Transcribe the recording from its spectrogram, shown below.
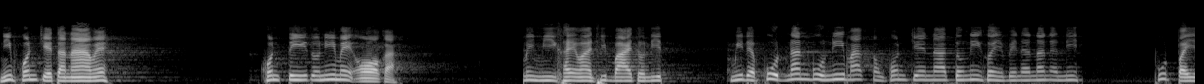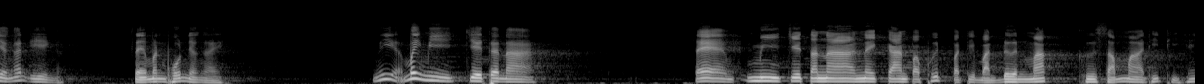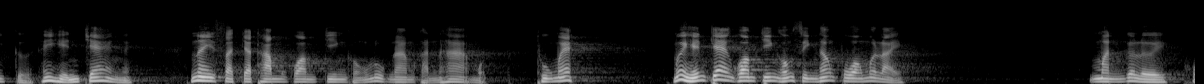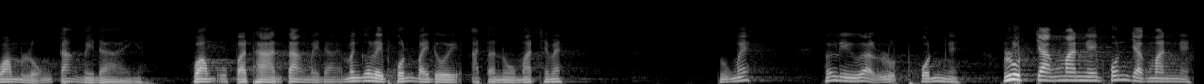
นี่พ้นเจตนาไหมคนตีตัวนี้ไม่ออกอะ่ะ ไม่มีใครมาอธิบายตัวนี้ มีแต่พูดนั่นพูดนี้มักต้องพ้นเจนาตรงนี้ค่อยเป็นอันนั้น อันนี้ พูดไปอย่างนั้นเอง แต่มันพ้นยังไง นี่ไม่มีเจตนา แต่มีเจตนาในการประพฤติปฏิบัติเดินมรรคคือสัมมาทิฏฐิให้เกิด ให้เห็นแจ้งไงในสัจธรรมความจริงของรูปนามขันห้าหมด ถูกไหมเมื่อเห็นแจ้งความจริงของสิ่งทั้งปวงเมื่อไหร่ มันก็เลยความหลงตั้งไม่ได้ไงความอุปทานตั้งไม่ได้ มันก็เลยพ้นไปโดยอัตโนมัติใช่ไหมถูกไหมเขาเรียกว่าหลุดพ้นไง หลุดจากมันไงพ้นจากมันไง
